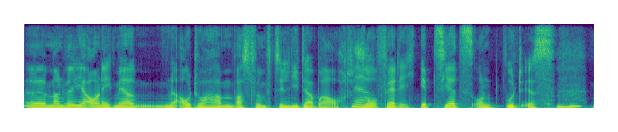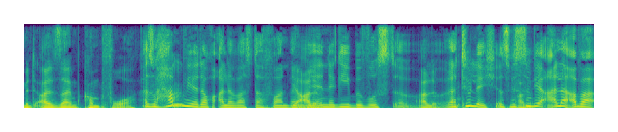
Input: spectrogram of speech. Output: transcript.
äh, man will ja auch nicht mehr ein Auto haben, was 15 Liter braucht. Ja. Mhm. So, fertig. Gibt's jetzt und gut ist. Mit all seinem Komfort. Also haben wir doch alle was davon, wenn Ja, wir alle. energiebewusst. Äh, Alle. Natürlich, das wissen Alle. wir alle, aber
